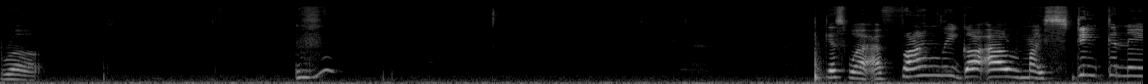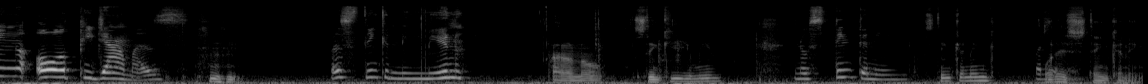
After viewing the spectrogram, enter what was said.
Bruh. Guess what? I finally got out of my stinking old pajamas. What does stinking mean? I don't know. Stinky, you mean? No, stinking. Stinking? What, What it is stinkening?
